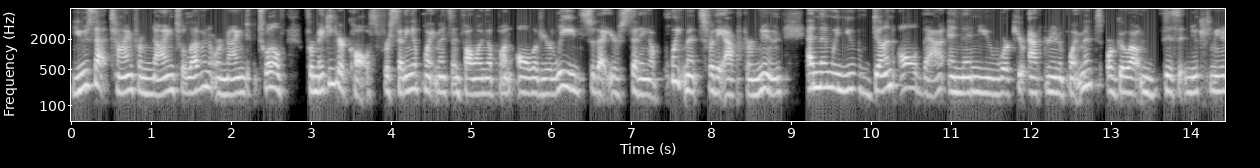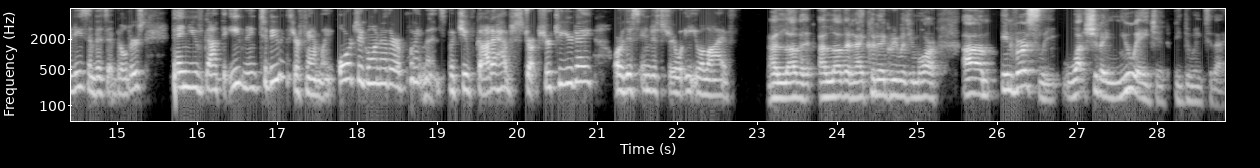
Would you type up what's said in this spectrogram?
Use that time from 9 to 11 or 9 to 12 for making your calls, for setting appointments and following up on all of your leads so that you're setting appointments for the afternoon and then when you've done all that and then you work your afternoon appointments or go out and visit new communities and visit builders, then you've got the evening to be with your family or to go on other appointments. But you've got to have structure to your day or this industry will eat you alive. I love it. I love it. And I couldn't agree with you more. Um, inversely, what should a new agent be doing today?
